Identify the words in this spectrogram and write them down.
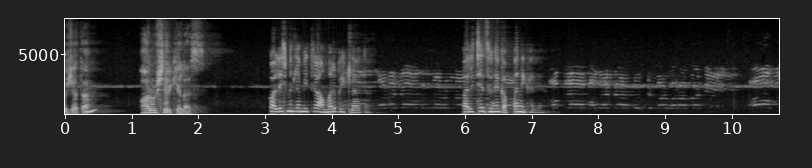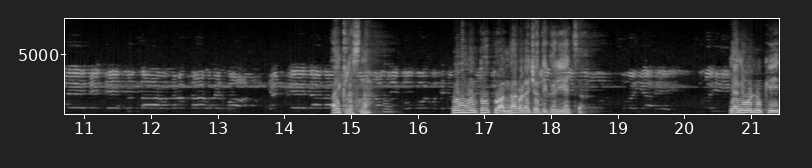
सुजाता फार उशीर केलास. कॉलेजमधला मित्र अमर भेटला होता. कॉलेजच्या जुन्या गप्पा निघाल्या. ऐकलंस ना? म्हणून म्हणतो तू अंधार पडायच्या आधी घरी जा. या निवडणुकीत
